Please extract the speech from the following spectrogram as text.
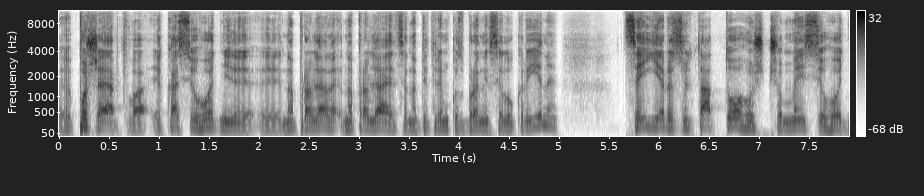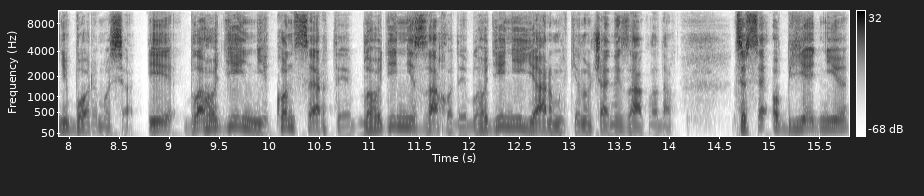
е, пожертва, яка сьогодні направляє, направляється на підтримку Збройних сил України, це є результат того, що ми сьогодні боремося. І благодійні концерти, благодійні заходи, благодійні ярмарки в навчальних закладах це все об'єднує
